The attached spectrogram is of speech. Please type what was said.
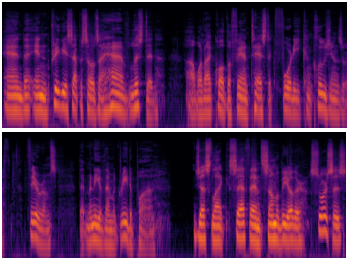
and in previous episodes, I have listed uh, what I call the Fantastic 40 conclusions or th- theorems that many of them agreed upon. Just like Seth and some of the other sources,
